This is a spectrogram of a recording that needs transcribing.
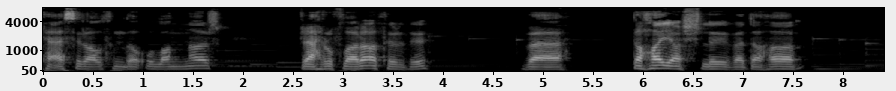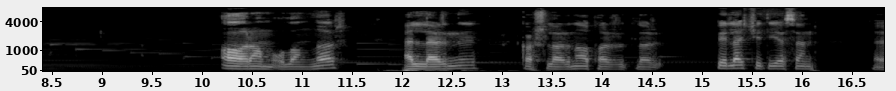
təsir altında olanlar rəhrufları atırdı və daha yaşlı və daha aram olanlar əllərini qaşlarına aparırdılar. Belə ki, deyəsən ə,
